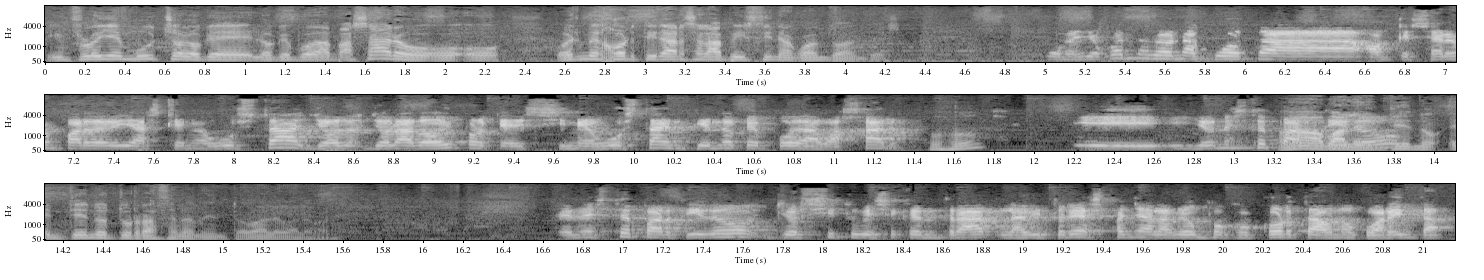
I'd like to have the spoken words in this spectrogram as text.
¿influye mucho lo que, lo que pueda pasar o es mejor tirarse a la piscina cuanto antes? Bueno, yo cuando veo una cuota, aunque sea en un par de días que me gusta, yo, yo la doy porque si me gusta entiendo que pueda bajar. y, yo en este partido... Ah, vale, entiendo, entiendo tu razonamiento, vale, vale, vale. En este partido, yo si tuviese que entrar, la victoria de España la veo un poco corta, 1.40.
